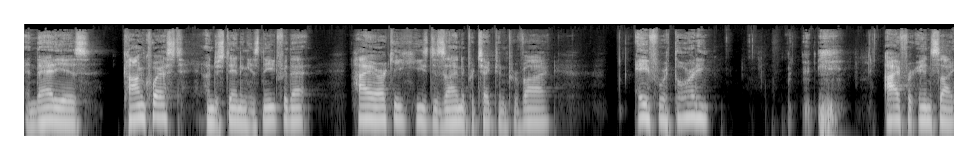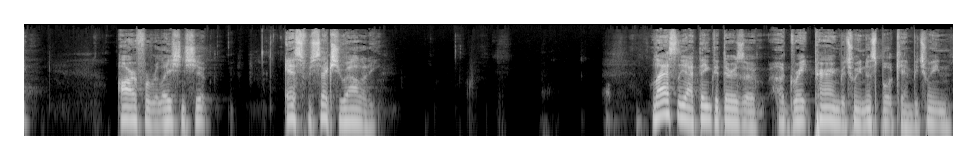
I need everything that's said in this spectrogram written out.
And that is conquest, understanding his need for that. Hierarchy, he's designed to protect and provide. A for authority. I for insight. R for relationship. S for sexuality. Lastly, I think that there's a, a great pairing between this book and between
